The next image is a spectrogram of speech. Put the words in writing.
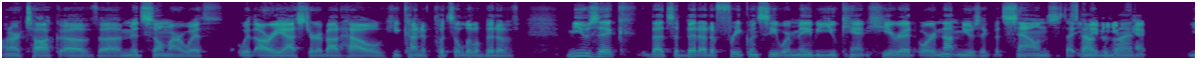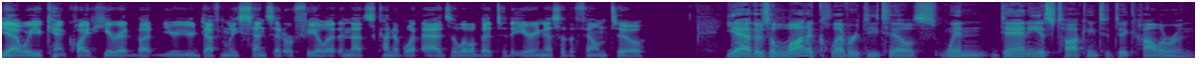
on our talk of uh, Midsommar with with Ari Aster about how he kind of puts a little bit of music that's a bit at a frequency where maybe you can't hear it, or not music, but sounds that Sound maybe design. you can't. Yeah, where you can't quite hear it, but you you definitely sense it or feel it, and that's kind of what adds a little bit to the eeriness of the film too. Yeah, there's a lot of clever details when Danny is talking to Dick Hallorann.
